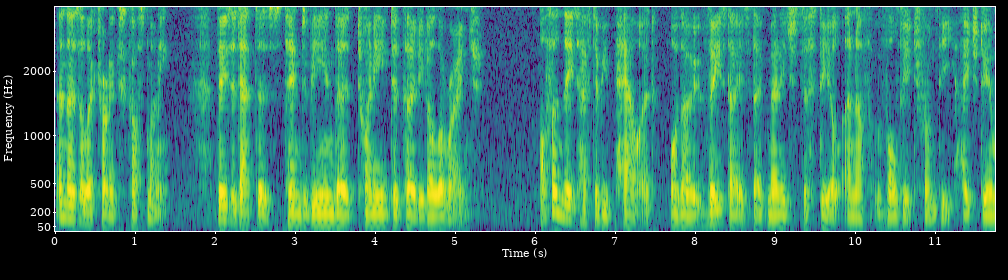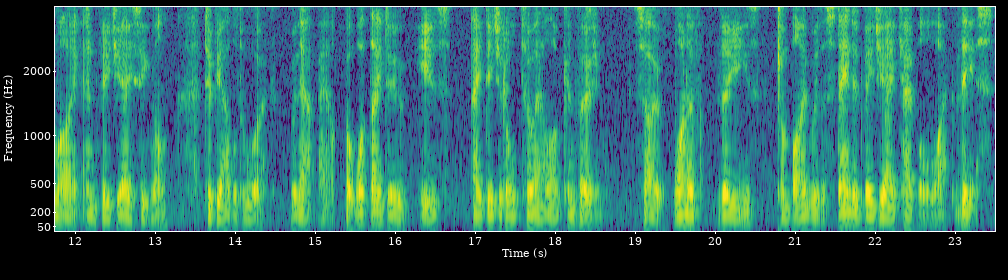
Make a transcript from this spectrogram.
and those electronics cost money. These adapters tend to be in the 20 to $30 range. Often these have to be powered, although these days they've managed to steal enough voltage from the HDMI and VGA signal to be able to work without power. But what they do is a digital to analog conversion. So one of these combined with a standard VGA cable like this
